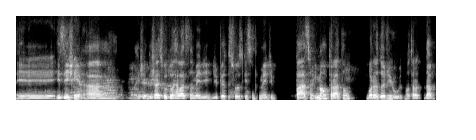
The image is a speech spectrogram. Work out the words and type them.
E existem, a, a já escutou relatos também de, de, pessoas que simplesmente passam e maltratam morador de rua. Maltratam, da,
